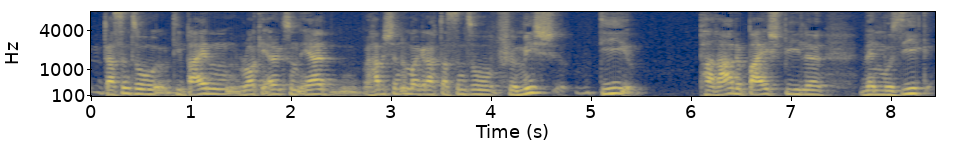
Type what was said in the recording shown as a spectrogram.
das sind so die beiden, Rocky Erickson und er, habe ich dann immer gedacht, das sind so für mich die Paradebeispiele, wenn Musik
